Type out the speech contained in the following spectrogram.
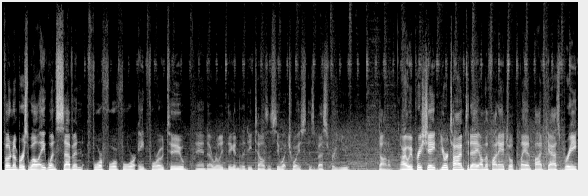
Phone number as well, 817 444 8402. And uh, really dig into the details and see what choice is best for you, Donald. All right, we appreciate your time today on the Financial Plan Podcast. Bree,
